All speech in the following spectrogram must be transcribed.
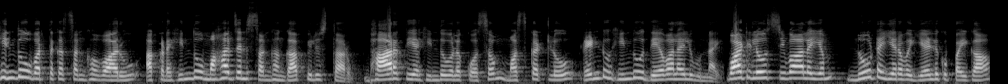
హిందూ వర్తక సంఘం వారు అక్కడ హిందూ మహాజన్ సంఘంగా పిలుస్తారు. భారతీయ హిందువుల కోసం మస్కట్లో రెండు హిందూ దేవాలయాలు ఉన్నాయి. వాటిలో శివాలయం నూట ఇరవై ఏళ్ళకు పైగా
